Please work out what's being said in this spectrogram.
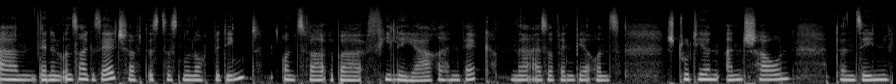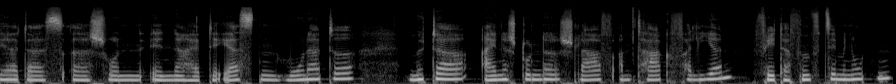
Ähm, denn in unserer Gesellschaft ist das nur noch bedingt und zwar über viele Jahre hinweg. Ne? Also wenn wir uns Studien anschauen, dann sehen wir, dass äh, schon innerhalb der ersten Monate Mütter eine Stunde Schlaf am Tag verlieren, Väter 15 Minuten.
